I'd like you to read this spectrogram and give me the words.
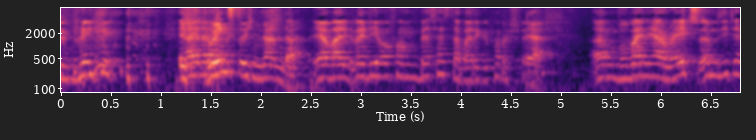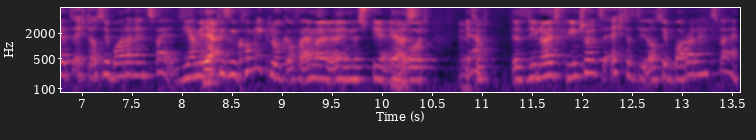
Du bring- ich Nein, aber- bring's durcheinander. Ja, weil, weil die auch vom Bethesda beide gepublished werden. Ja. Ähm, wobei, ja, Rage ähm, sieht ja jetzt echt aus wie Borderlands 2. Die haben ja, Ja. auch diesen Comic-Look auf einmal äh, in das Spiel Ja, eingebaut. Ja, das, die neuen Screenshots, echt, das sieht aus wie Borderlands 2.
